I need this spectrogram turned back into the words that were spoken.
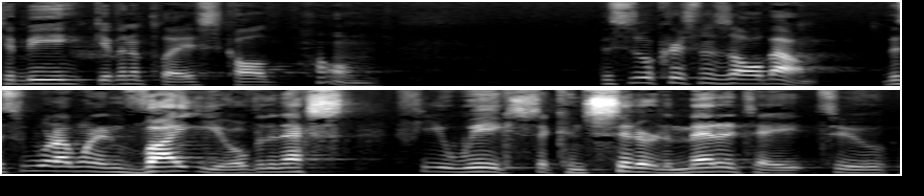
can be given a place called home. This is what Christmas is all about. This is what I want to invite you over the next few weeks to consider, to meditate, to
